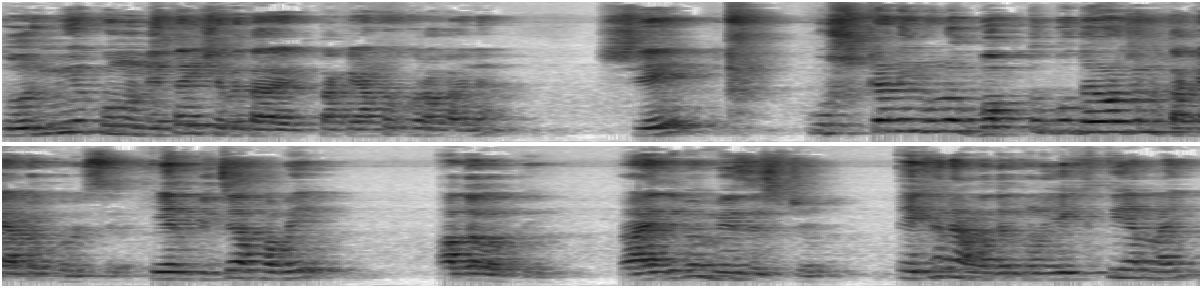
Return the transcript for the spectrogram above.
ধর্মীয় কোনো নেতা হিসেবে তার- তাকে আটক করা হয় না। সে উস্কানিমূলক বক্তব্য দেওয়ার জন্য তাকে আটক করেছে। এর বিচার হবে আদালতে। রায় দেবে ম্যাজিস্ট্রেট। এখানে আমাদের কোনো এখতিয়ার নাই।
